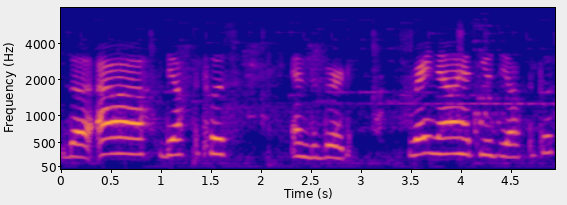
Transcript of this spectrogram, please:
the ah, uh, the octopus, and the bird. Right now I have to use the octopus.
